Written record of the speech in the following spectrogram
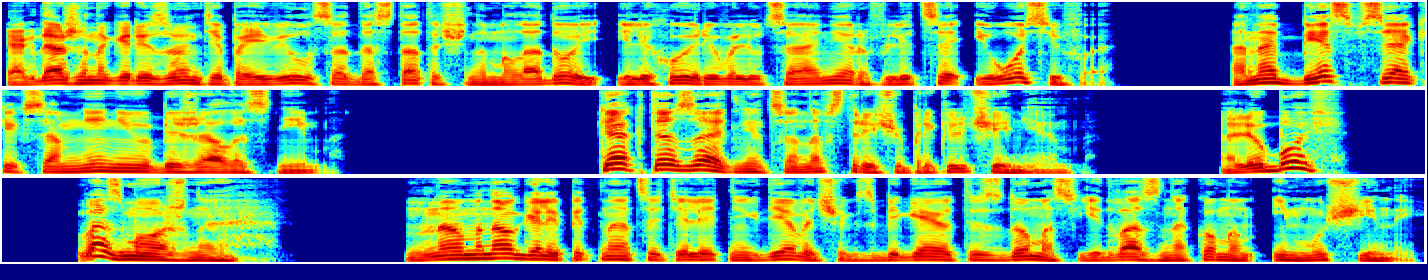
Когда же на горизонте появился достаточно молодой и лихой революционер в лице Иосифа, она без всяких сомнений убежала с ним. Как-то задница навстречу приключениям. Любовь? Возможно, но много ли пятнадцатилетних девочек сбегают из дома с едва знакомым им мужчиной?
